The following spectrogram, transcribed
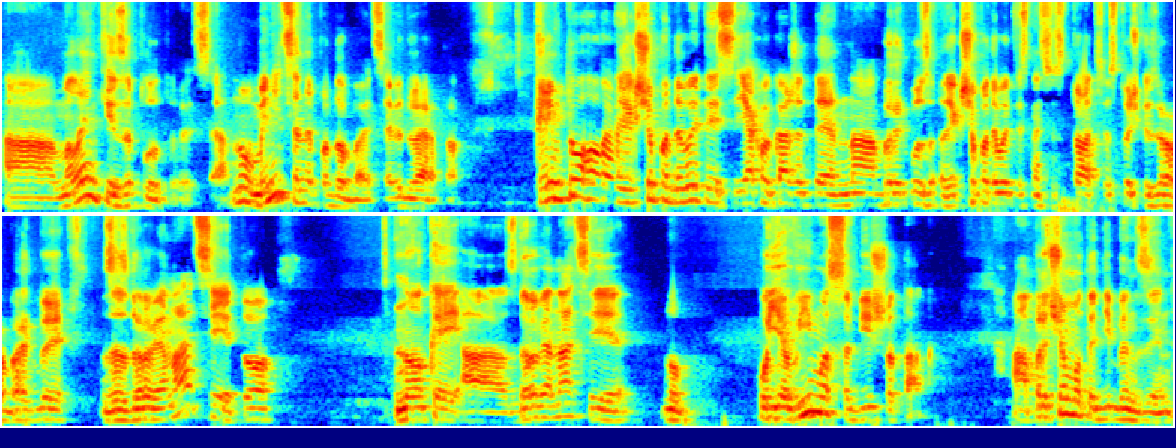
а маленький заплутується. Ну, мені це не подобається відверто. Крім того, якщо подивитись, як ви кажете, на боротьбу, якщо подивитись на цю ситуацію з точки зору боротьби за здоров'я нації, то ну окей, а здоров'я нації, ну уявімо собі, що так. А при чому тоді бензин?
